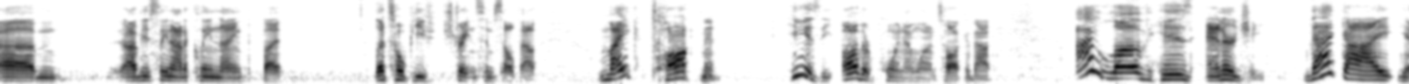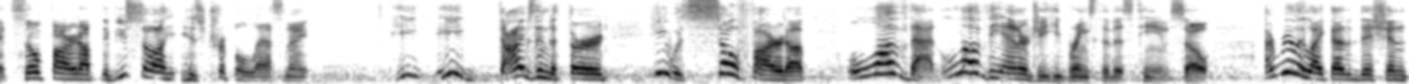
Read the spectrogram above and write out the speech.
Um, obviously not a clean ninth, but let's hope he straightens himself out. Mike Tauchman, he is the other point I want to talk about. I love his energy. That guy gets so fired up. If you saw his triple last night, he he dives into third. He was so fired up. Love that. Love the energy he brings to this team. So I really like that addition.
